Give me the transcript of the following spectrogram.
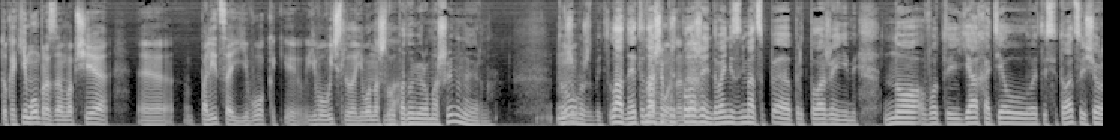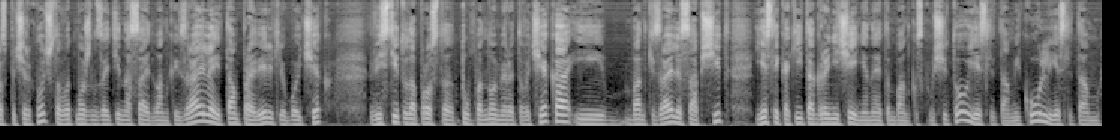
то каким образом вообще э, полиция его, как- э, его вычислила, его нашла? Ну, по номеру машины, наверное. Тоже Ну, может быть. Ладно, это наше возможно, предположение. Давай не заниматься э, предположениями. Но вот я хотел в этой ситуации еще раз подчеркнуть, что вот можно зайти на сайт Банка Израиля и там проверить любой чек, ввести туда просто тупо номер этого чека, и Банк Израиля сообщит, есть ли какие-то ограничения на этом банковском счету, если там ИКУЛь, если там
